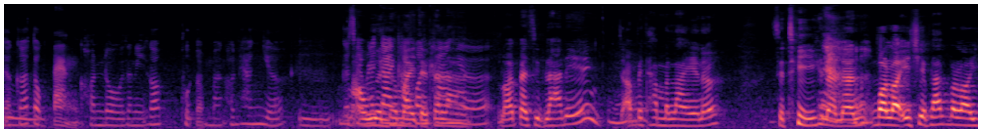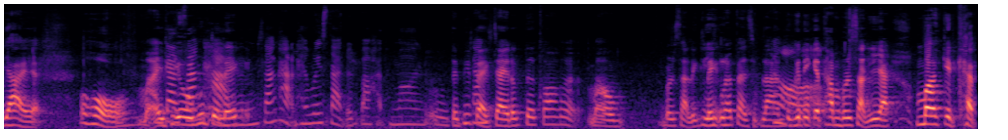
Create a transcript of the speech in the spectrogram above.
แล้วก็อืมตกแต่งคอนโดตอนนี้ก็ผุดออกมาค่อนข้างเยอะอืมก็ใช้เอาเงินทำไมบริการจากตลาค่อนข้างเยดอะร้อยแปดสิบล้านเอง จะเอาไปทำอะไรอะเนาะเศรษฐีขนาดนั้นบลเอเชียพลัสบลใหญ่อะโอ้โห มาเป็นการ IPO สร้างหุ้นตัวฐานเล็ก สร้างฐานให้บริษัทด้วยหรือเปล่าคะพี่ม่อนอืมแต่พี่แปลกใจดรก้องอะมาเอา บริษัทเล็กๆร้อยแปดสิบล้าน อ๋อ ปกติแกทำบริษัทใหญ่ๆมาเก็ตแคป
